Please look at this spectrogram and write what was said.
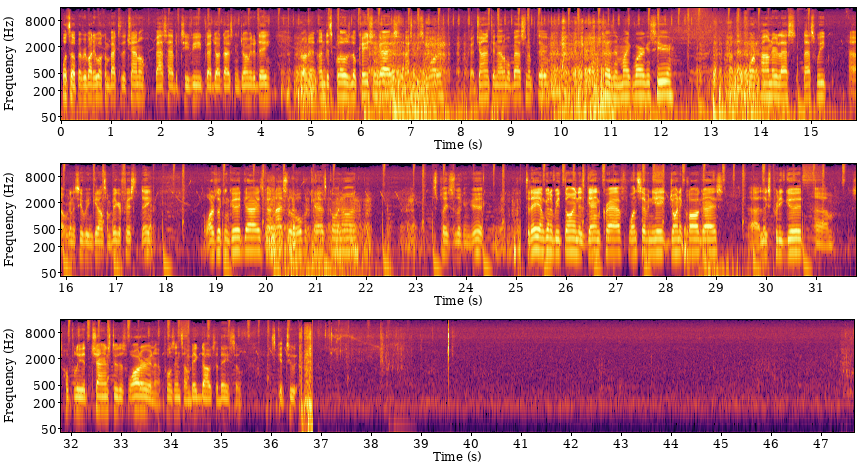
What's up everybody, welcome back to the channel, Bass Habit TV. Glad y'all guys can join me today. We're on an undisclosed location guys, nice piece of water. Got Jonathan Animal Bassing up there. Got my cousin Mike Vargas here. Caught that four pounder last last week. Uh, we're gonna see if we can get on some bigger fish today. The water's looking good guys, got a nice little overcast going on. This place is looking good. Today I'm gonna be throwing this Gancraft 178 jointed claw guys. Uh, it looks pretty good. Um, hopefully it shines through this water and uh, pulls in some big dogs today. So let's get to it.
